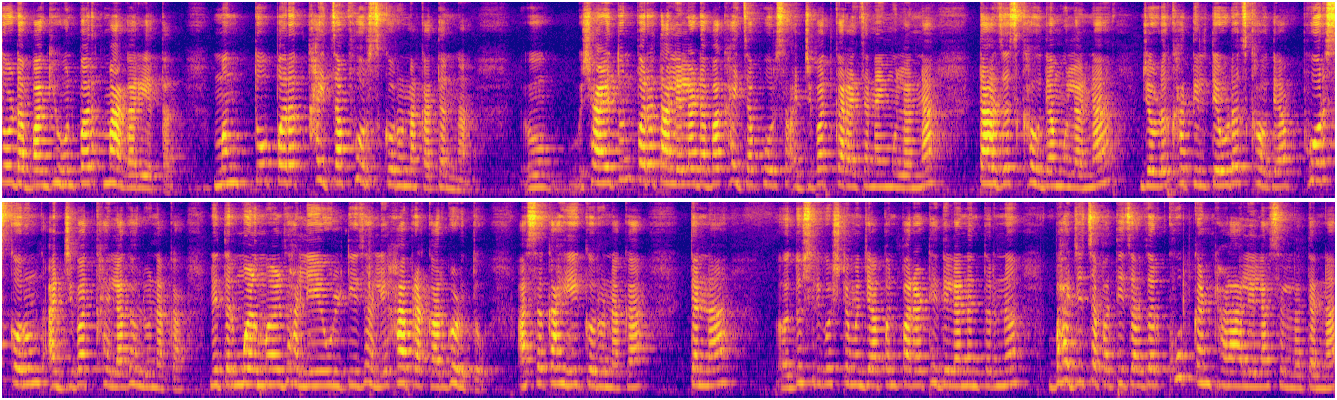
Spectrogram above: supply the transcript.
तो डबा घेऊन परत माघारी येतात. मग तो परत खायचा फोर्स करू नका त्यांना. शाळेतून परत आलेला डबा खायचा फोर्स अजिबात करायचा नाही मुलांना. ताजंच खाऊ द्या मुलांना. जेवढं खातील तेवढंच खाऊ द्या. फोर्स करून अजिबात खायला घालू नका. नाहीतर मळमळ झाली उलटी झाली हा प्रकार घडतो. असं काहीही करू नका. त्यांना दुसरी गोष्ट म्हणजे आपण पराठे दिल्यानंतर न भाजी चपातीचा जर खूप कंठाळा आलेला असेल ना त्यांना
